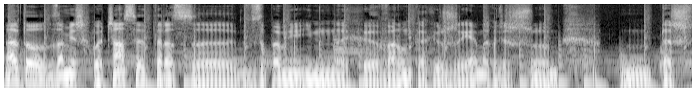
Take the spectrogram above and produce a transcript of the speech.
No ale to zamierzchłe czasy, teraz e, w zupełnie innych warunkach już żyjemy, chociaż e, też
